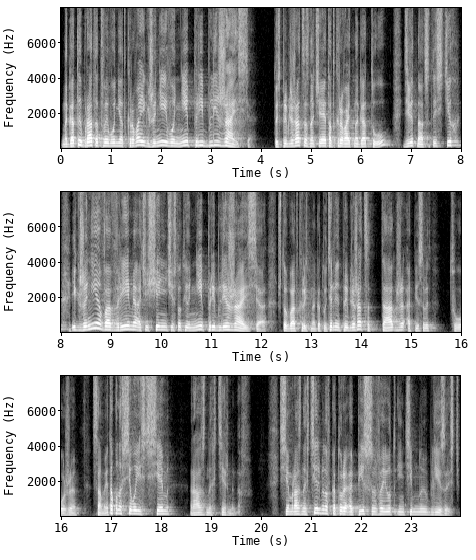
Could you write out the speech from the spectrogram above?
«Ноготы брата твоего не открывай, и к жене его не приближайся». То есть приближаться означает открывать наготу. 19 стих. «И к жене во время очищения нечистот ее не приближайся, чтобы открыть наготу». Термин «приближаться» также описывает то же самое. Итак, у нас всего есть семь разных терминов – Семь разных терминов, которые описывают интимную близость.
